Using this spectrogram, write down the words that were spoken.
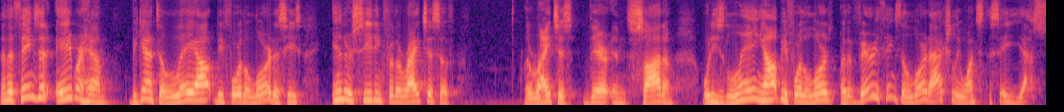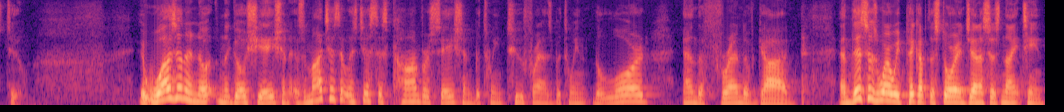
And the things that Abraham began to lay out before the Lord as he's interceding for the righteous of the righteous there in Sodom, what he's laying out before the Lord are the very things the Lord actually wants to say yes to. It wasn't a no- negotiation as much as it was just this conversation between two friends, between the Lord and the friend of God. And this is where we pick up the story in Genesis 19.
